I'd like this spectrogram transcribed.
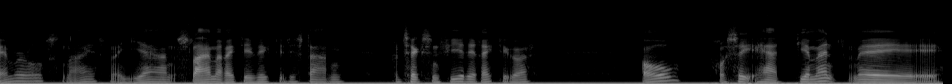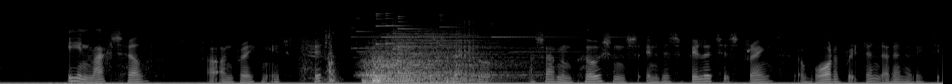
Emeralds, nice. Noget jern. Slime er rigtig vigtigt i starten. Protection 4, det er rigtig godt. Og prøv at se her. Diamant med 1 max health og unbreaking 1. Fedt. Og så er der nogle potions, invisibility, strength og water breath. Den der, den er vigtig.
